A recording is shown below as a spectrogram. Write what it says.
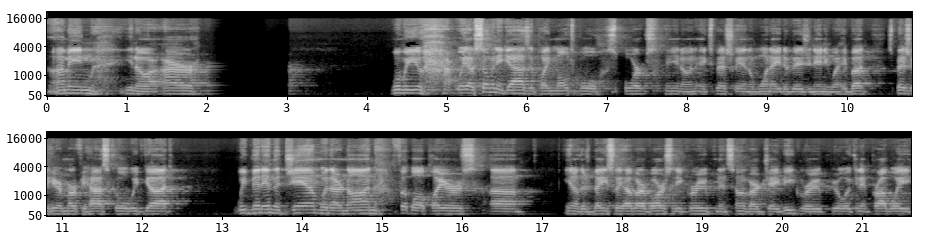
I mean, you know, our well, we we have so many guys that play multiple sports, you know, and especially in the one A division anyway. But especially here at Murphy High School, we've got we've been in the gym with our non-football players. Um, you know, there's basically of our varsity group and then some of our JV group. You're looking at probably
